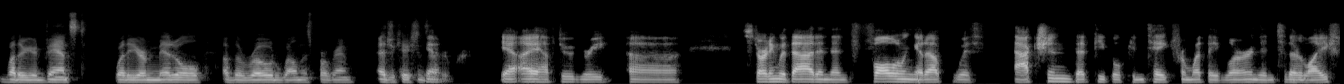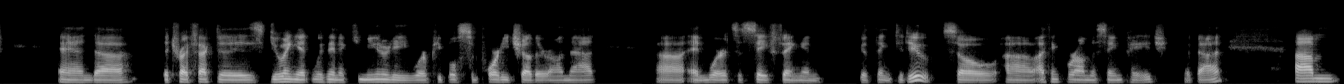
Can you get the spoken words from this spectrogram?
whether you're advanced, whether you're middle of the road wellness program, education's yeah. everywhere. Yeah, I have to agree. Uh, starting with that and then following it up with action that people can take from what they've learned into their life. And uh, the trifecta is doing it within a community where people support each other on that uh, and where it's a safe thing and good thing to do. So uh, I think we're on the same page with that. Um,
